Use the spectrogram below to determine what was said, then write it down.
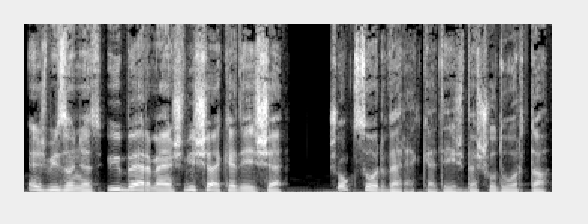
És bizony az übermens viselkedése sokszor verekedésbe sodorta.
